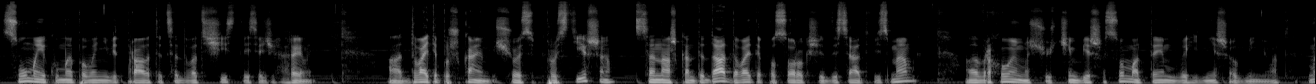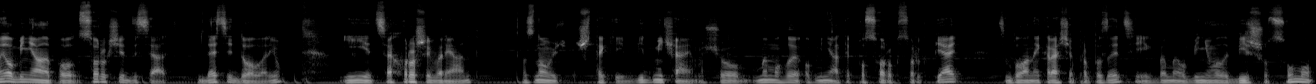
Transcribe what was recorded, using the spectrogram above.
сума, яку ми повинні відправити, це 26 тисяч гривень. Давайте пошукаємо щось простіше. Це наш кандидат. Давайте по 40-60 візьмемо, але враховуємо, що чим більша сума, тим вигідніше обмінювати. Ми обміняли по 40-60 10 доларів, і це хороший варіант. Знову ж таки, відмічаємо, що ми могли обміняти по 40-45. Це була найкраща пропозиція. Якби ми обмінювали більшу суму,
